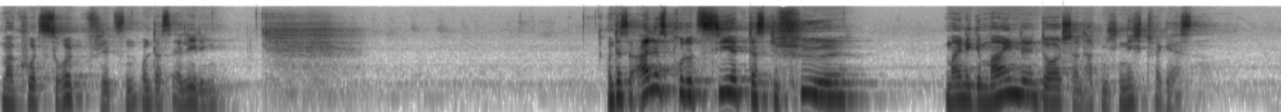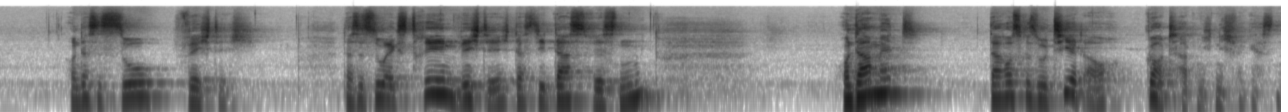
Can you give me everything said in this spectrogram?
mal kurz zurückflitzen und das erledigen. Und das alles produziert das Gefühl, meine Gemeinde in Deutschland hat mich nicht vergessen. Und das ist so wichtig. Das ist so extrem wichtig, dass die das wissen. Und damit, daraus resultiert auch, Gott hat mich nicht vergessen.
